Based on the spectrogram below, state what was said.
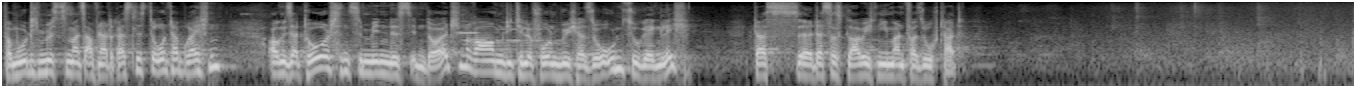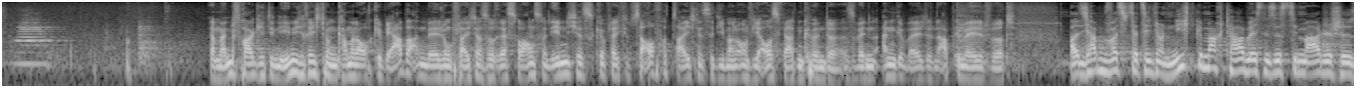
Vermutlich müsste man es auf eine Adressliste runterbrechen. Organisatorisch sind zumindest im deutschen Raum die Telefonbücher so unzugänglich, dass, äh, dass das, glaube ich, niemand versucht hat. Ja, meine Frage geht in ähnliche Richtung. Kann man auch Gewerbeanmeldungen, vielleicht also Restaurants und ähnliches, vielleicht gibt es da auch Verzeichnisse, die man irgendwie auswerten könnte, also wenn angemeldet und abgemeldet wird? Also ich habe, was ich tatsächlich noch nicht gemacht habe, ist eine systematische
